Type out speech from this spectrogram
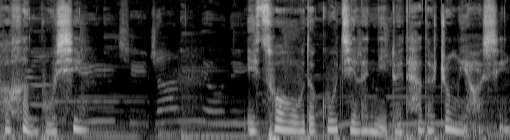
可很不幸，你错误的估计了你对他的重要性。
